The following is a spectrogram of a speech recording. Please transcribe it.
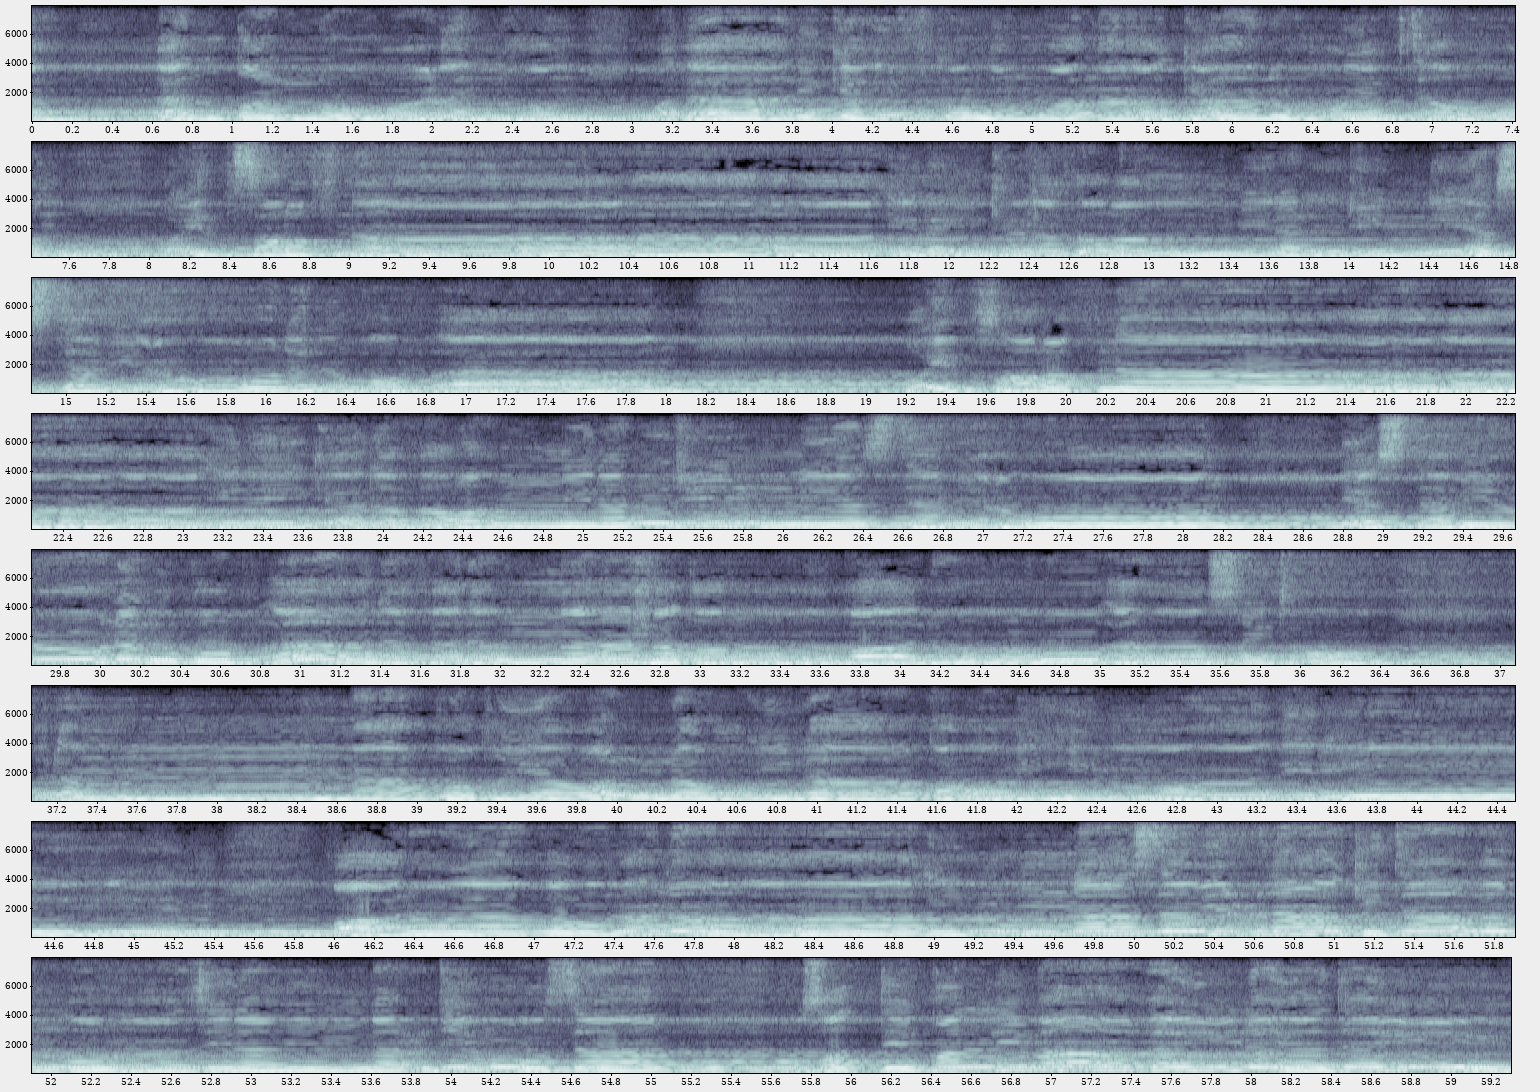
بل ضلوا عنهم. وذلك إفكهم وما كانوا يفترون. وإذ صرفنا إليك نفرا من الجن يستمعون القرآن. وإذ صرفنا إليك نفرا من الجن يستمعون. يستمعون القرآن فلما حضروه قالوا أنصتوا فلما قضي ولوا إلى قومهم منذرين. قالوا يا قومنا إنا سمعنا كتابا أنزل من بعد موسى مصدقا لما بين يديه.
